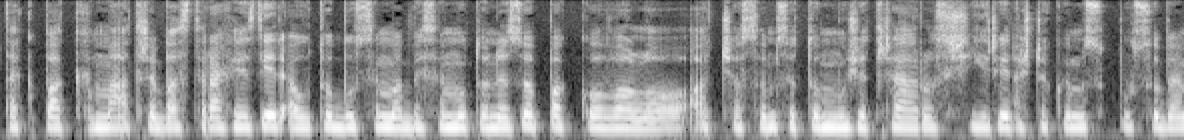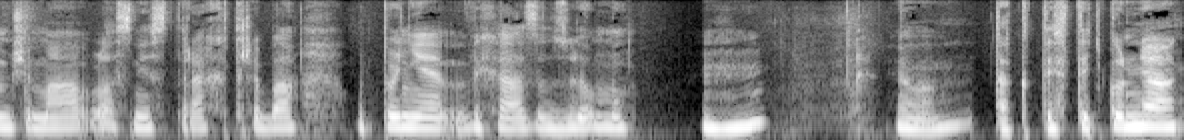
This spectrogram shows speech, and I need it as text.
tak pak má třeba strach jezdit autobusem, aby se mu to nezopakovalo a časem se to může třeba rozšířit až takovým způsobem, že má vlastně strach třeba úplně vycházet z domu. Mm-hmm. Jo, tak ty jsi teď nějak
